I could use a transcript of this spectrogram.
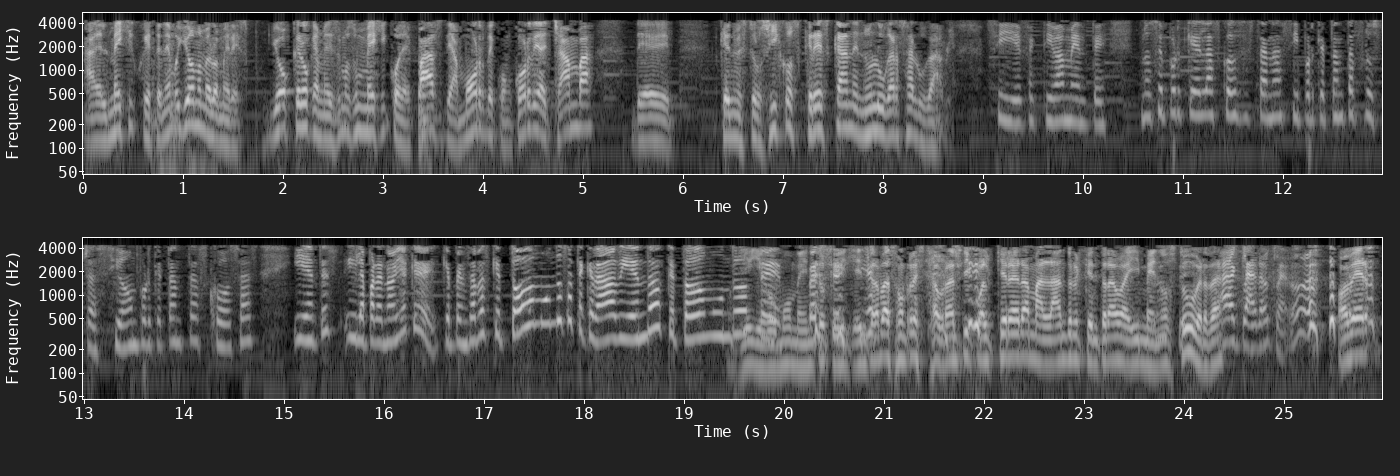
Al México que tenemos, yo no me lo merezco. Yo creo que merecemos un México de paz, de amor, de concordia, de chamba, de que nuestros hijos crezcan en un lugar saludable. Sí, efectivamente. No sé por qué las cosas están así, por qué tanta frustración, por qué tantas cosas. Y antes, y la paranoia que, que pensabas que todo el mundo se te quedaba viendo, que todo el mundo. Y llegó un momento que entrabas a un restaurante y cualquiera era malandro el que entraba ahí, menos tú, ¿verdad? Ah, claro, claro. A ver,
